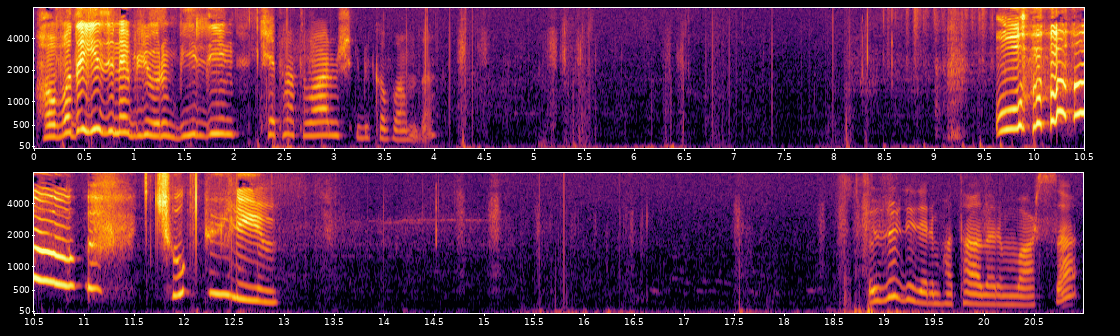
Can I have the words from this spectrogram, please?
Havada gezinebiliyorum. Bildiğin ketat varmış gibi kafamda. Oo! Çok büyülüyüm. Özür dilerim hatalarım varsa.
